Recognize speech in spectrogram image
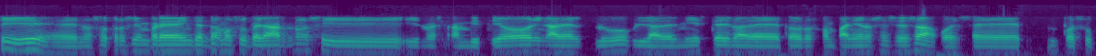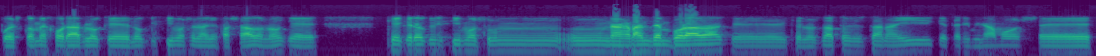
Sí, eh, nosotros siempre intentamos superarnos y, y, nuestra ambición y la del club y la del míster y la de todos los compañeros es esa, pues eh, por supuesto mejorar lo que lo que hicimos el año pasado, ¿no? Que, que creo que hicimos un, una gran temporada, que, que, los datos están ahí, que terminamos eh,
